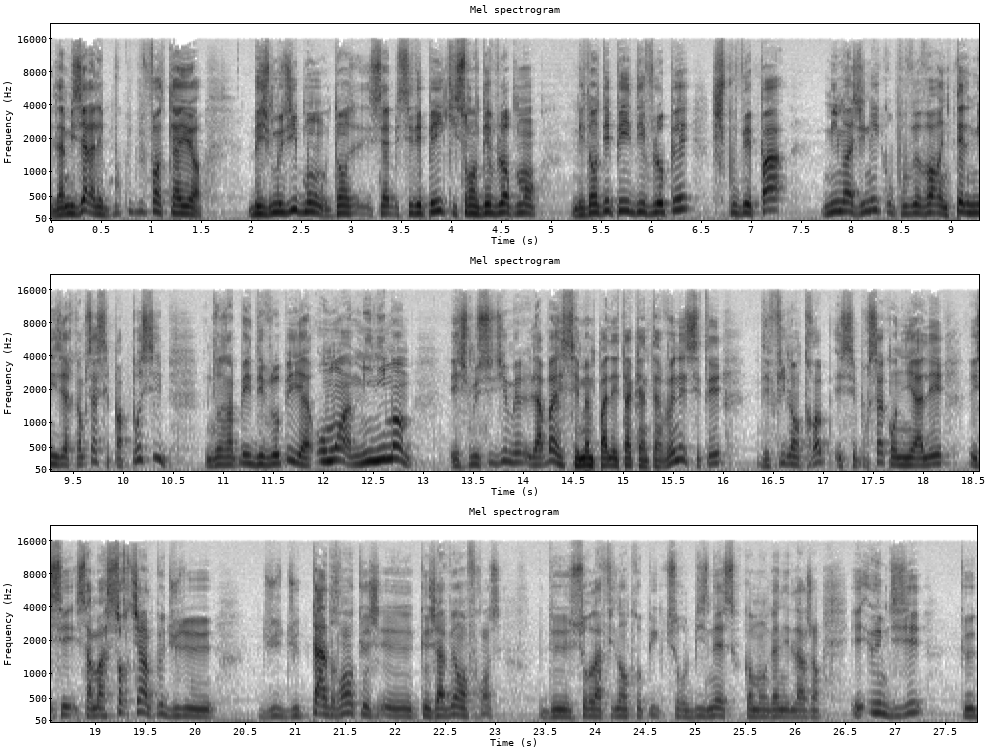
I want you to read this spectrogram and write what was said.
La misère, elle est beaucoup plus forte qu'ailleurs. Mais je me dis, bon, c'est des pays qui sont en développement. Mais dans des pays développés, je ne pouvais pas m'imaginer qu'on pouvait voir une telle misère comme ça. C'est pas possible. Dans un pays développé, il y a au moins un minimum. Et je me suis dit, là-bas, c'est même pas l'État qui intervenait, c'était des philanthropes. Et c'est pour ça qu'on y allait. Et ça m'a sorti un peu du, du, cadran que j'avais en France sur la philanthropie, sur le business, comment gagner de l'argent. Et eux, ils me disaient que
